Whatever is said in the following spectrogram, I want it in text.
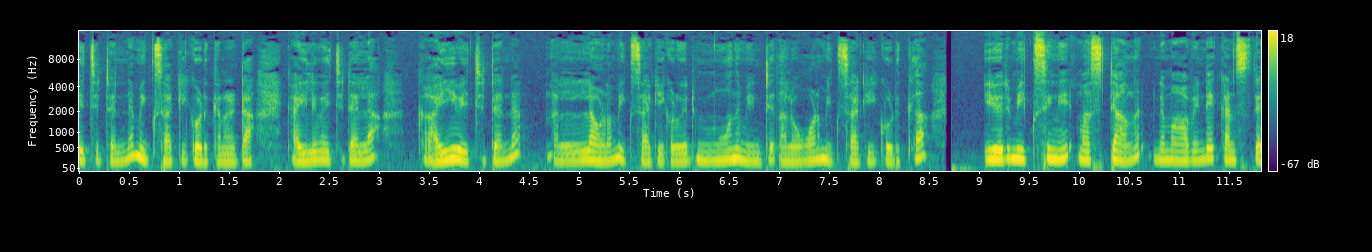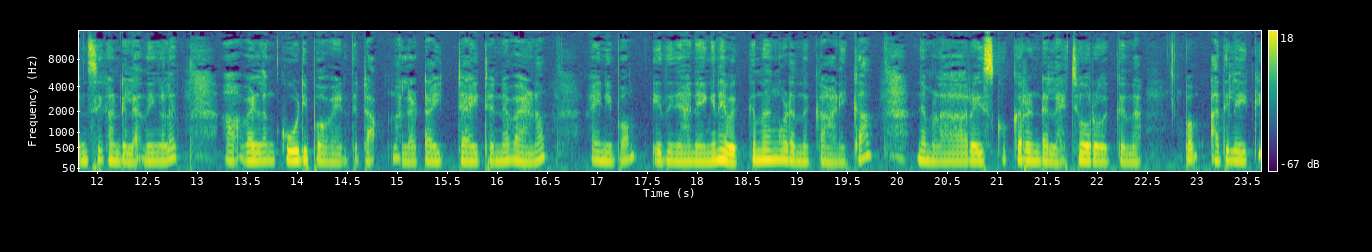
വെച്ചിട്ട് തന്നെ മിക്സ് ആക്കി കൊടുക്കണം കേട്ടോ കയ്യിൽ വെച്ചിട്ടല്ല കൈ വെച്ചിട്ട് തന്നെ നല്ലോണം മിക്സ് ആക്കി കൊടുക്കുക. ഒരു മൂന്ന് മിനിറ്റ് നല്ലോണം മിക്സ് ആക്കി കൊടുക്കുക. ഈ ഒരു മിക്സിങ് മസ്റ്റാണ് പിന്നെ മാവിന്റെ കൺസിസ്റ്റൻസി കണ്ടില്ല. നിങ്ങൾ വെള്ളം കൂടി പോവരുതിട്ടാ നല്ല ടൈറ്റായിട്ട് തന്നെ വേണം. ഇനിയിപ്പം ഇത് ഞാൻ എങ്ങനെ വെക്കുന്നതും കൂടെ ഒന്ന് കാണിക്കാം. നമ്മൾ റൈസ് കുക്കർ ഉണ്ടല്ലേ ചോറ് വെക്കുന്ന. അപ്പം അതിലേക്ക്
